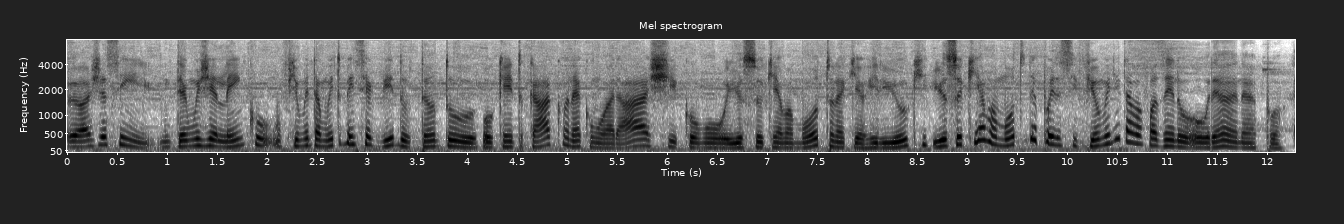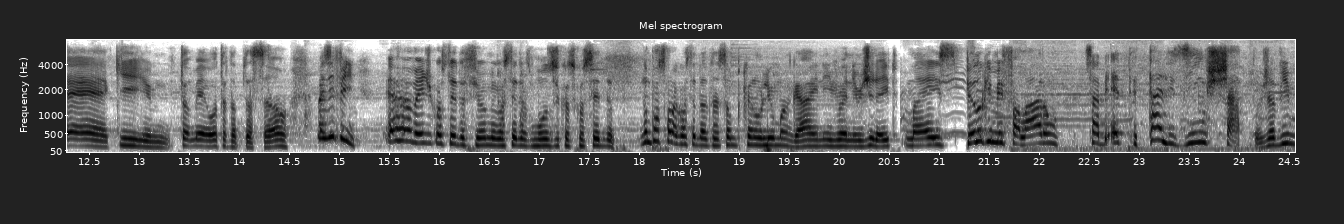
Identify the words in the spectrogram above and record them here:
eu acho assim, em termos de elenco, o filme tá muito bem servido. Tanto o Kento Kako, né, como o Arashi, como o Yusuke Yamamoto, né, que é o Hiryuki. Yusuke Yamamoto, depois desse filme, ele tava fazendo Urana, pô. É, que também é outra adaptação. Mas enfim, eu realmente gostei do filme, gostei das músicas, gostei do... Não posso falar gostei da adaptação porque eu não li o mangá e nem vi o anime direito. Mas pelo que me falaram, sabe, é detalhezinho chato. Eu já vi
